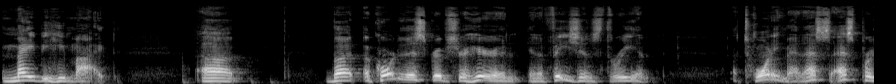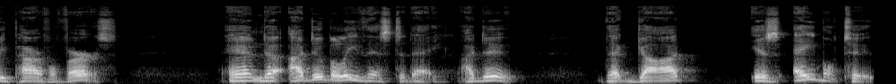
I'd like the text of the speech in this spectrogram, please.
Maybe He might. Uh, but according to this scripture here in, in Ephesians 3 and 20, man, that's that's pretty powerful verse. And uh, I do believe this today. I do. That God is able to.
